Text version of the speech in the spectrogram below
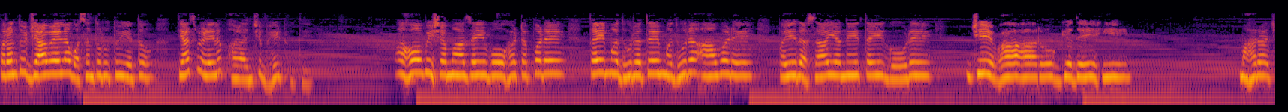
परंतु ज्या वेळेला वसंत ऋतू येतो त्याच वेळेला फळांची भेट होते. अहो विषमाजै वोहट पडे तै मधुर ते मधुर आवडे पै रसायने तै गोडे जेव्हा आरोग्य देही. महाराज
